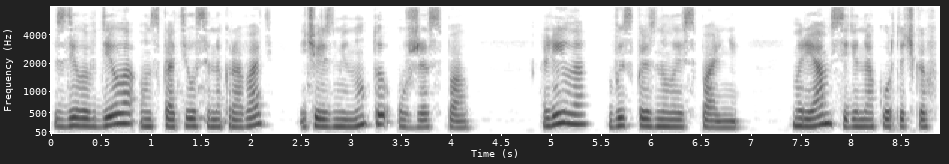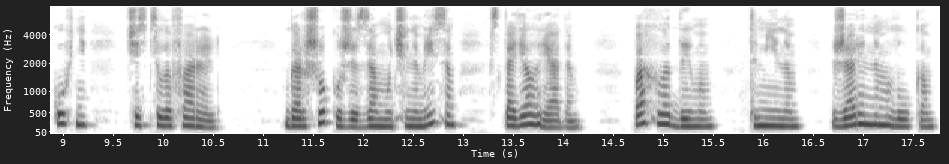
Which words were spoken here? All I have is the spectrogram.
Сделав дело, он скатился на кровать и через минуту уже спал. Лила выскользнула из спальни. Мариам, сидя на корточках в кухне, чистила форель. Горшок уже с замоченным рисом стоял рядом. Пахло дымом, тмином, жареным луком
